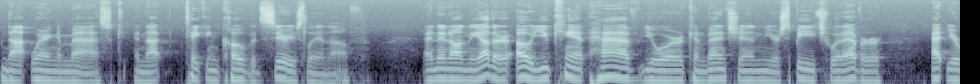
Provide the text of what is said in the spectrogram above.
not wearing a mask and not taking COVID seriously enough. And then on the other, oh, you can't have your convention, your speech, whatever, at your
